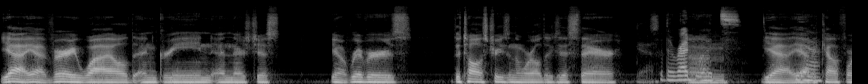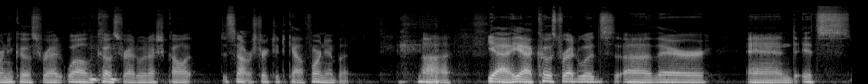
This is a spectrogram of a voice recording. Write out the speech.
yeah, yeah, very wild and green, and there's just you know rivers. The tallest trees in the world exist there. Yeah. So the redwoods. Yeah, yeah, Yeah. the California coast red. Well, the coast redwood, I should call it. It's not restricted to California, but uh, yeah, yeah, coast redwoods uh, there, and it's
